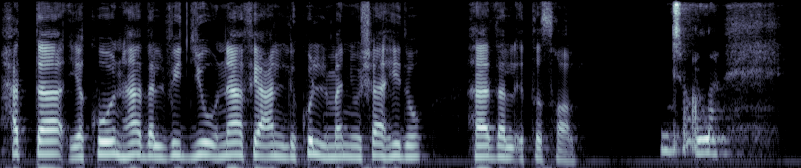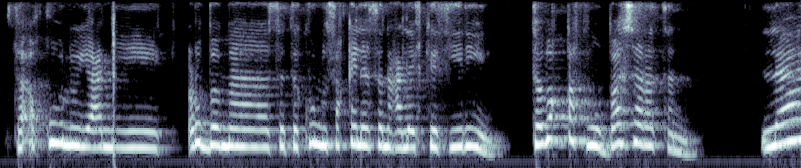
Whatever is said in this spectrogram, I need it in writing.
حتى يكون هذا الفيديو نافعا لكل من يشاهد هذا الاتصال؟ إن شاء الله. سأقول يعني ربما ستكون ثقيلة على الكثيرين. توقف مباشرة. لا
